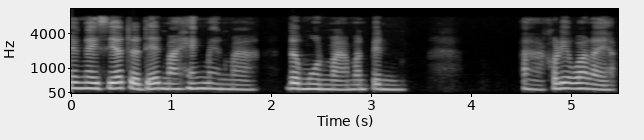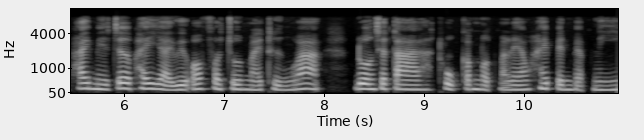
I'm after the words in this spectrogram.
ยังไงเสีย The Death มา Hangman มา The Moon มามันเป็น อ่าเขาเรียกว่าอะไรไพ่เมเจอร์ไพ่ใหญ่ Wheel of Fortune หมายถึงว่า ดวงชะตาถูกกำหนดมาแล้วให้เป็นแบบนี้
